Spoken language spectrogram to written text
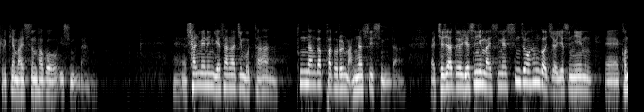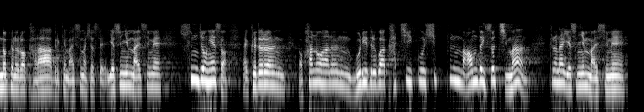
그렇게 말씀하고 있습니다 에, 삶에는 예상하지 못한 풍랑과 파도를 만날 수 있습니다. 에, 제자들 예수님 말씀에 순종한 거죠. 예수님 에, 건너편으로 가라 그렇게 말씀하셨어요. 예수님 말씀에 순종해서 에, 그들은 환호하는 무리들과 같이 있고 싶은 마음도 있었지만 그러나 예수님 말씀에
